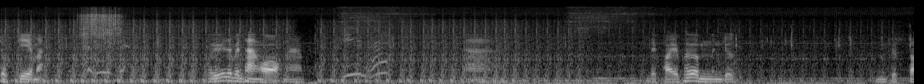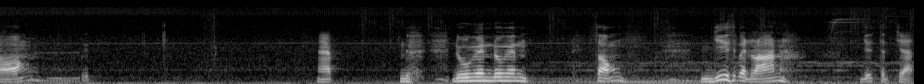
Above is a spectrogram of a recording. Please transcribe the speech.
จบเกมอะเฮ้ยจะเป็นทางออกนะครับอ่าได้พอยเพิ่มหนึ่งจุดหนึ่งจุดสองนะครับ ดูดูเงินดูเงินสองยี่สิบเอ็ดล้านเยอะจัดจัด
